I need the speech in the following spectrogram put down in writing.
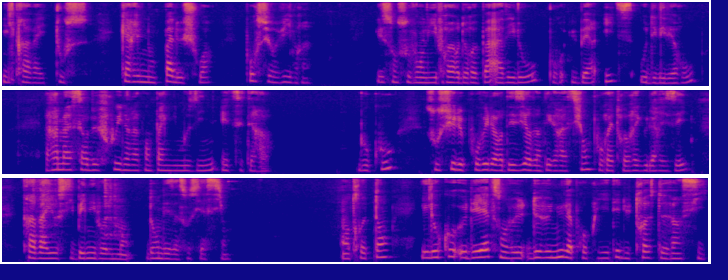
ils travaillent tous, car ils n'ont pas le choix pour survivre. Ils sont souvent livreurs de repas à vélo pour Uber Eats ou Deliveroo, ramasseurs de fruits dans la campagne limousine, etc. Beaucoup, soucieux de prouver leur désir d'intégration pour être régularisés, travaillent aussi bénévolement dans des associations. Entre-temps, les locaux EDF sont devenus la propriété du Trust de Vinci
